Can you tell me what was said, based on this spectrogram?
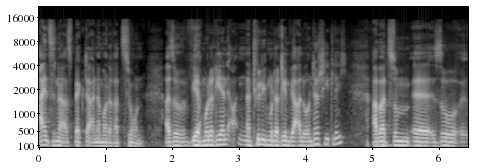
einzelner Aspekte einer Moderation. Also wir ja. moderieren, natürlich moderieren wir alle unterschiedlich, aber zum äh, so, äh,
